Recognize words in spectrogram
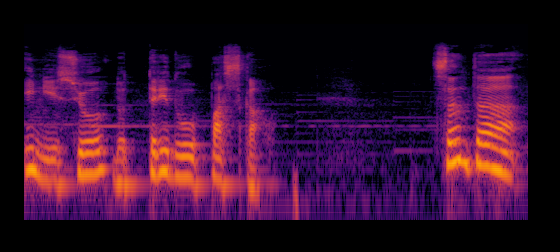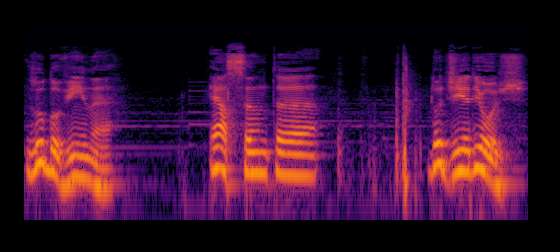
início do Tríduo Pascal. Santa Ludovina é a santa do dia de hoje.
